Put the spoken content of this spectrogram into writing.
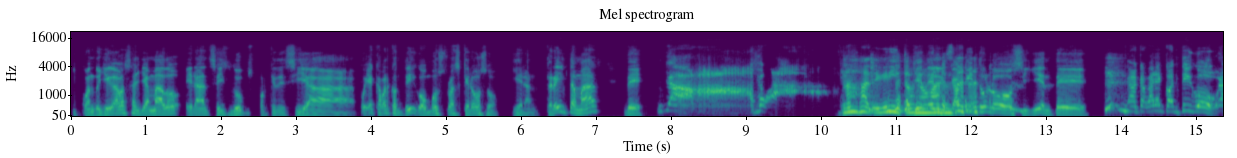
Y cuando llegabas al llamado eran seis loops porque decía, voy a acabar contigo, monstruo asqueroso. Y eran 30 más de, ya. Ah, de gritos. Y en el capítulo siguiente, acabaré contigo.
